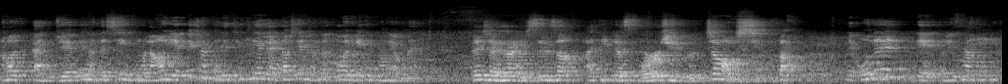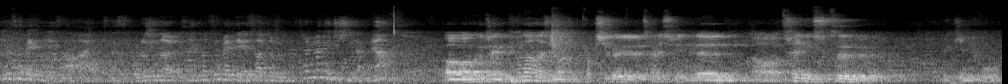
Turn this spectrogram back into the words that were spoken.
然后感觉非常的幸福，然后也非常感谢今天来到现场的各位媒体朋友们。分享一下你身上 Adidas Origin 的造型吧。 네, 오늘 네, 의상 컨셉에 대해서 아디다스 오리지널 의상 컨셉에 대해서 좀 설명해 주신다면? 어, 굉장히 편안하지만 좀 격식을 차릴 수 있는 어, 트레이닝 수트 느낌이고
